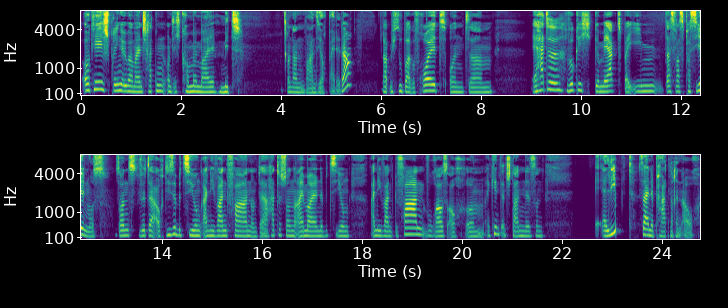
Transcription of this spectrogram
Okay, ich springe über meinen Schatten und ich komme mal mit. Und dann waren sie auch beide da. Hab mich super gefreut und ähm, er hatte wirklich gemerkt bei ihm, dass was passieren muss. Sonst wird er auch diese Beziehung an die Wand fahren. Und er hatte schon einmal eine Beziehung an die Wand gefahren, woraus auch ähm, ein Kind entstanden ist. Und er liebt seine Partnerin auch.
